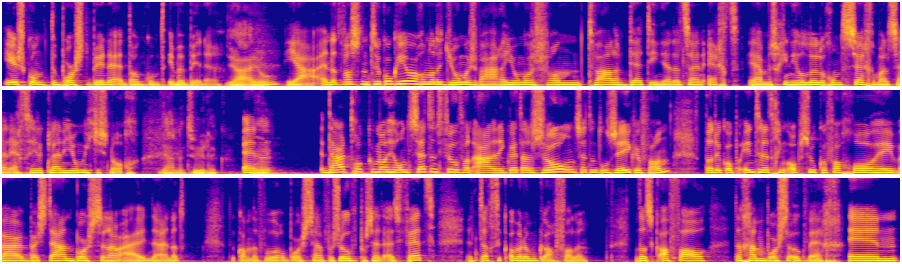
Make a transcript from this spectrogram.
eerst komt de borst binnen en dan komt in me binnen. Ja, joh. Ja, en dat was natuurlijk ook heel erg omdat het jongens waren. Jongens van 12, 13. Ja, dat zijn echt, ja, misschien heel lullig om te zeggen, maar dat zijn echt hele kleine jongetjes nog. Ja, natuurlijk. En Ja. daar trok ik me heel ontzettend veel van aan. En ik werd daar zo ontzettend onzeker van. Dat ik op internet ging opzoeken van... goh, hey, waar, waar staan borsten nou uit? Nou, en dat, toen kwam naar voren, borsten staan voor zoveel procent uit vet. En toen dacht ik, oh, maar dan moet ik afvallen. Want als ik afval, dan gaan mijn borsten ook weg. En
